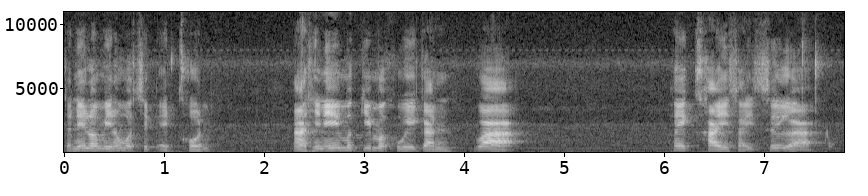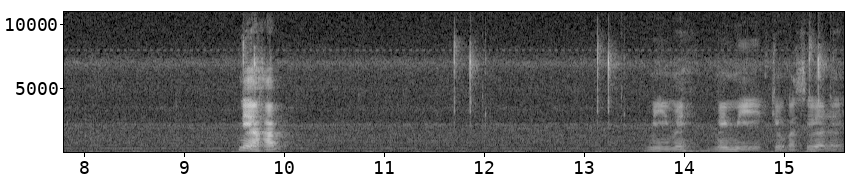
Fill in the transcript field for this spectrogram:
ตอนนี้เรามีทั้งหมด 11 คน อ่าทีนี้เมื่อกี้มาคุยกันว่า ให้ใครใส่เสื้อ เนี่ยครับ มีไหมไม่มีเกี่ยวกับเสื้อเลย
